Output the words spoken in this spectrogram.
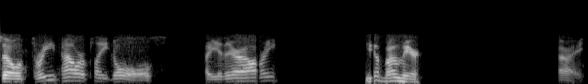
So three power play goals. Are you there, Aubrey? Yep, I'm here. All right.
